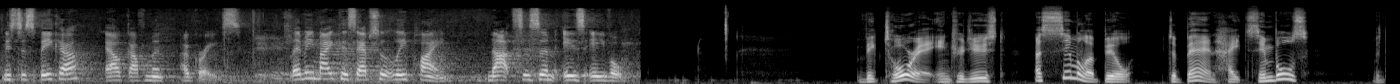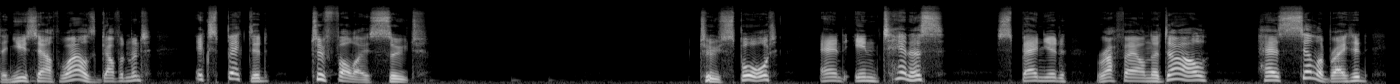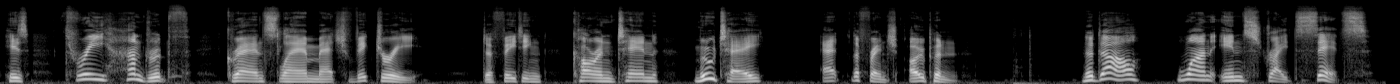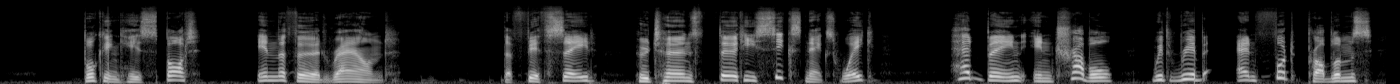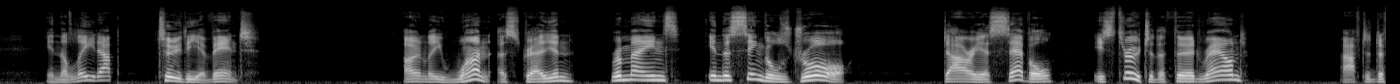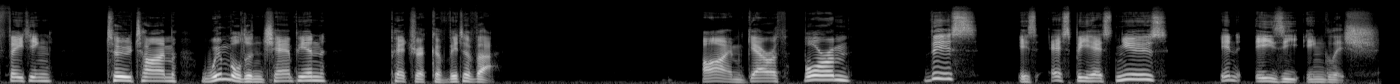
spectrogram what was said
Mr. Speaker, our government agrees. Let me make this absolutely plain Nazism is evil. Victoria introduced a similar bill to ban hate symbols, with the New South Wales government expected to follow suit. To sport and in tennis, Spaniard Rafael Nadal has celebrated his 300th Grand Slam match victory, defeating Corentin Moutet at the French Open. Nadal won in straight sets, booking his spot in the third round. The fifth seed who turns 36 next week, had been in trouble with rib and foot problems in the lead up to the event. Only one Australian remains in the singles draw. Daria Saville is through to the third round after defeating two time Wimbledon champion Petra Kvitova. I'm Gareth Boreham. This is SBS News in Easy English.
